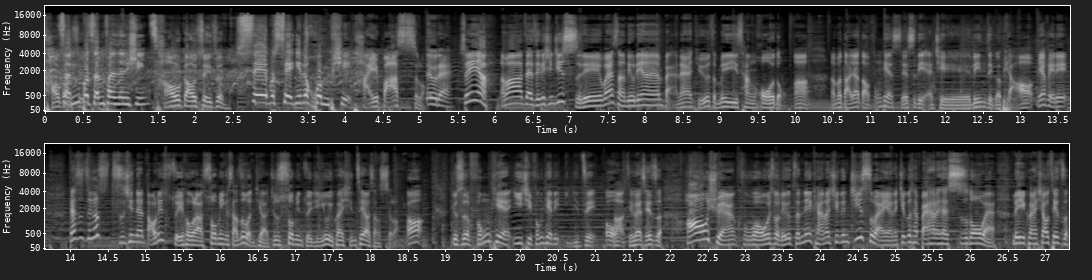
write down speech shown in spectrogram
超高水振不振奋人心，超高水准，摄不摄你的魂魄，太巴适了。对不对？这样，那么在这个星期四的晚上六点半呢，就有这么一场活动啊。那么大家到丰田 4S 店去领这个票，免费的。但是这个事情呢，到底是最后呢，说明一个啥子问题啊？就是说明最近有一款新车要上市了。哦，就是丰田一汽丰田的奕泽哦啊，这款车子好炫酷哦！我跟你说，那个真的看到起跟几十万一样的，结果才办下来才十多万，那一款小车子，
